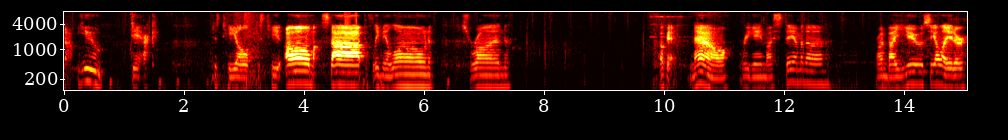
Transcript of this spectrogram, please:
not you, dick. Just heal. Just heal. Oh, stop. Leave me alone. Just run. Okay, now regain my stamina. Run by you. See you later.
